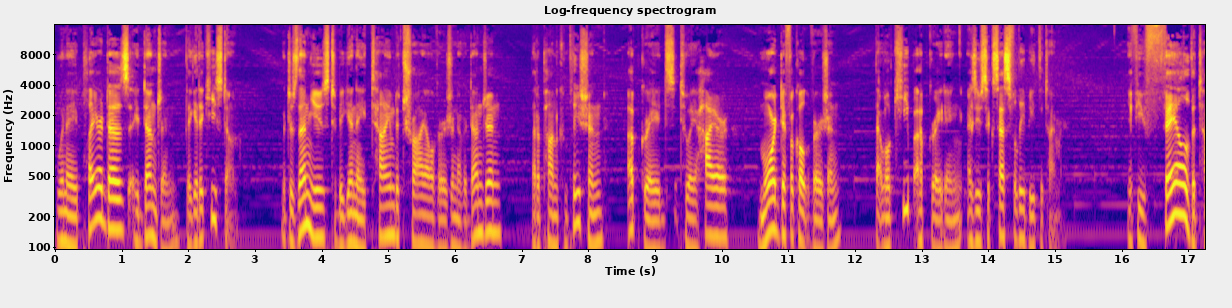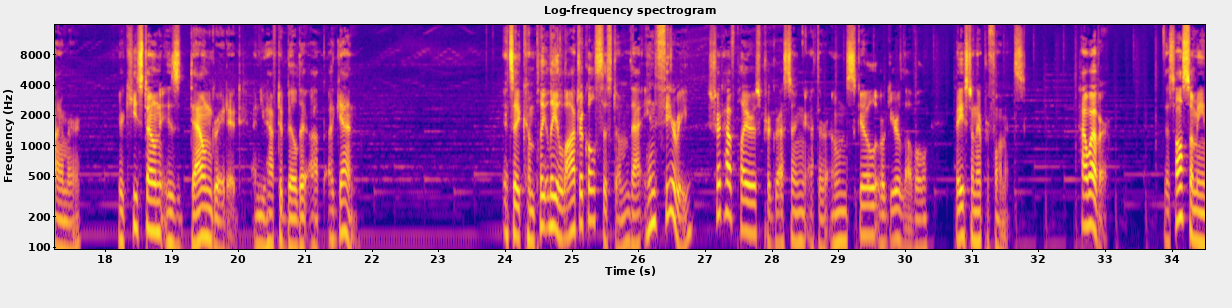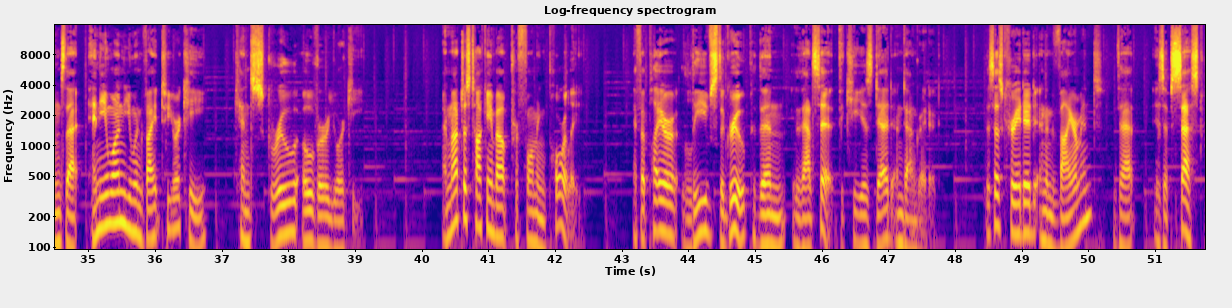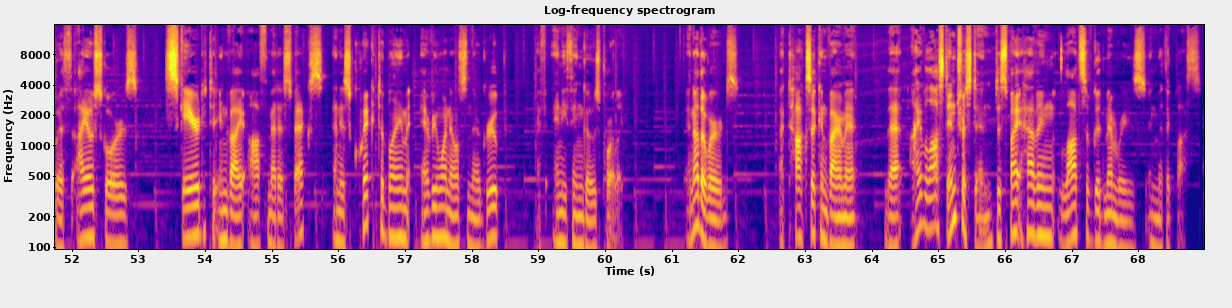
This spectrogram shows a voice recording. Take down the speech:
when a player does a dungeon, they get a keystone, which is then used to begin a timed trial version of a dungeon that upon completion upgrades to a higher, more difficult version that will keep upgrading as you successfully beat the timer. If you fail the timer, your keystone is downgraded and you have to build it up again. It's a completely logical system that, in theory, should have players progressing at their own skill or gear level based on their performance. However, this also means that anyone you invite to your key can screw over your key. I'm not just talking about performing poorly. If a player leaves the group, then that's it, the key is dead and downgraded. This has created an environment that is obsessed with IO scores, scared to invite off meta specs, and is quick to blame everyone else in their group if anything goes poorly. In other words, a toxic environment that I've lost interest in despite having lots of good memories in Mythic Plus.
